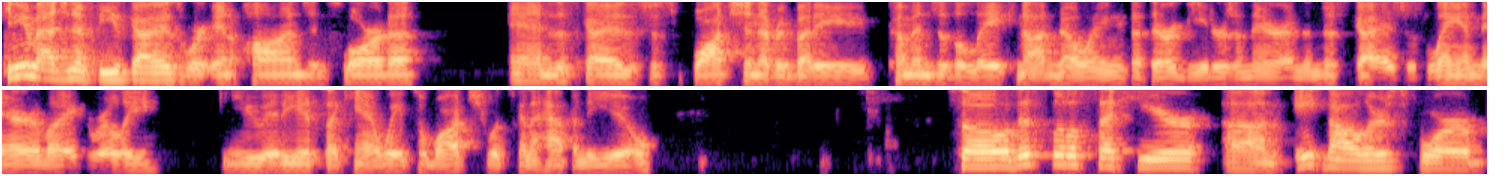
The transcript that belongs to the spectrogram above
can you imagine if these guys were in a pond in Florida and this guy is just watching everybody come into the lake not knowing that there are gators in there. And then this guy is just laying there like really? You idiots i can't wait to watch what's going to happen to you. So this little set here um, eight dollars for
